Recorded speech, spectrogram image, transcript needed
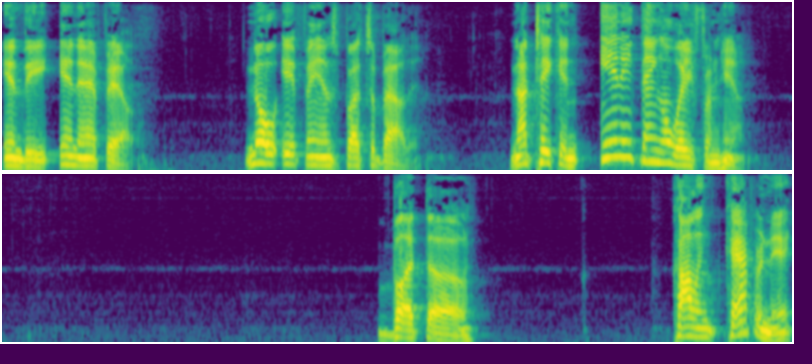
in the NFL. No ifs, ands, buts about it. Not taking anything away from him. But uh, Colin Kaepernick,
